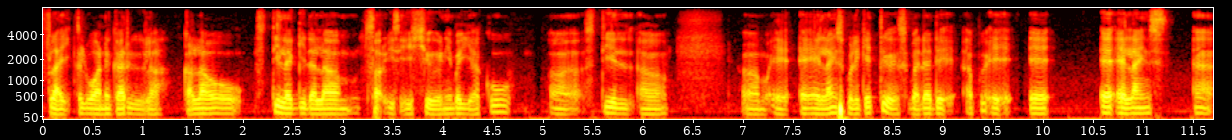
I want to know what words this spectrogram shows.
flight ke luar negara lah. Kalau still lagi dalam Southeast Asia ni bagi aku uh, still uh, um, Air Airlines boleh kata sebab dia ada apa Air, Air, Air Airlines uh,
